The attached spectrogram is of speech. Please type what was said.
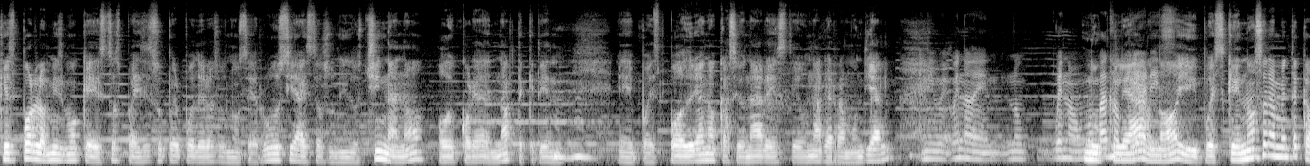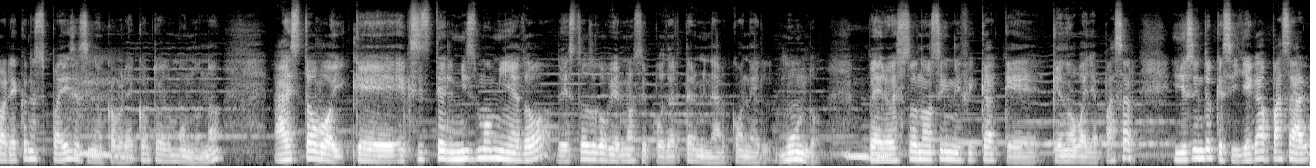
que es por lo mismo que estos países superpoderosos, no sé, Rusia, Estados Unidos, China, ¿no? O Corea del Norte, que tienen, eh, pues podrían ocasionar este, una guerra mundial. Bueno, de, no, bueno, nuclear, ¿no? Y pues que no solamente acabaría con esos países, sino acabaría con todo el mundo, ¿no? A esto voy, que existe el mismo miedo de estos gobiernos de poder terminar con el mundo, pero esto no significa que, no vaya a pasar. Y yo siento que si llega a pasar,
